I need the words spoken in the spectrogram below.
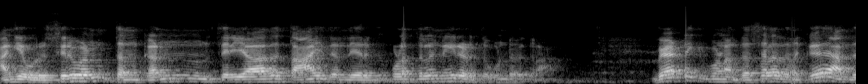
அங்கே ஒரு சிறுவன் தன் கண் தெரியாத தாய் தந்தையருக்கு குளத்தில் நீர் எடுத்து கொண்டு இருக்கிறான் வேட்டைக்கு போன தசரதனுக்கு அந்த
